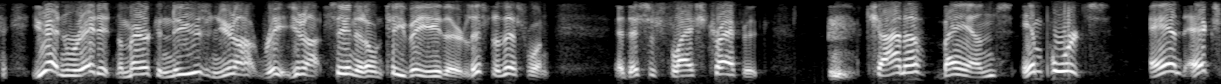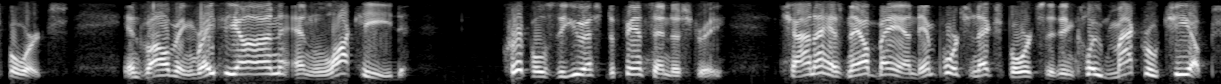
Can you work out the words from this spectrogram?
you hadn't read it in American news, and you're not re- you're not seeing it on TV either. Listen to this one, and this is flash traffic. China bans imports and exports involving Raytheon and Lockheed cripples the U.S. defense industry. China has now banned imports and exports that include microchips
